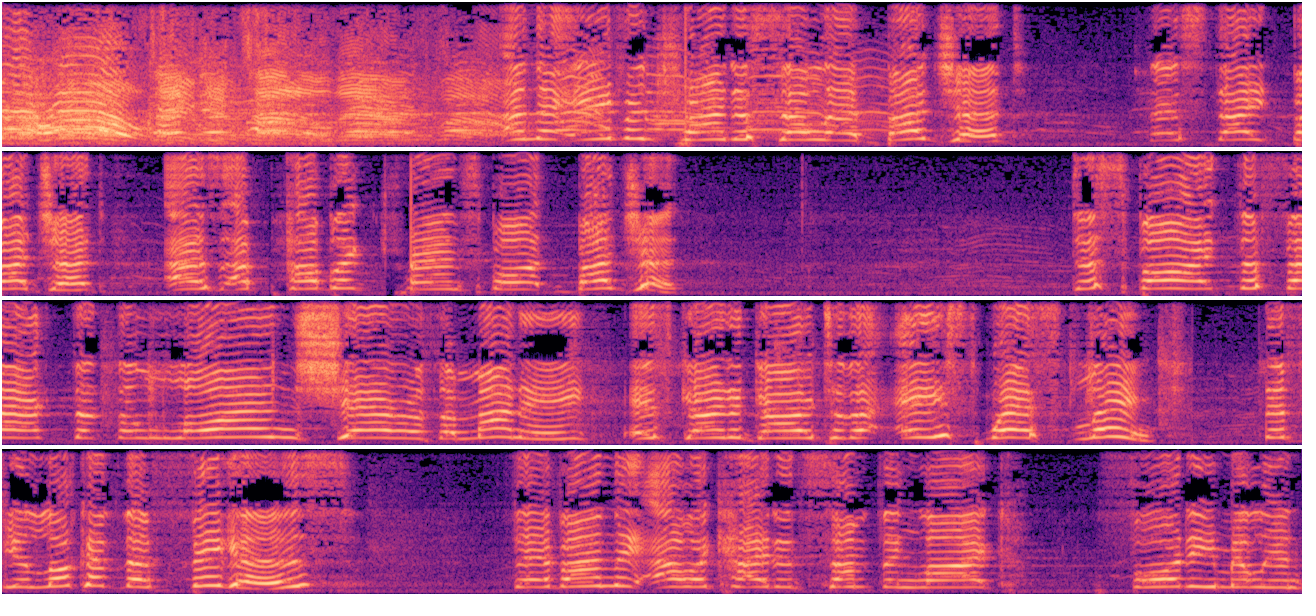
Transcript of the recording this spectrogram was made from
to hell! Take your tunnel there as well. And they're even trying to sell their budget, their state budget, as a public transport budget. Despite the fact that the lion's share of the money is going to go to the East West Link. If you look at the figures, they've only allocated something like $40 million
